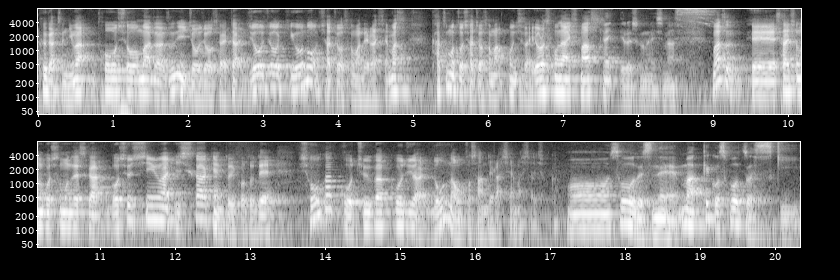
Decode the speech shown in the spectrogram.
9月には東証マザーズに上場された上場企業の社長様でいらっしゃいます勝本社長様本日はよろしくお願いします。はいよろしくお願いします。まず、えー、最初のご質問ですがご出身は石川県ということで小学校中学校時代どんなお子さんでいらっしゃいましたでしょうか？あそうですね。まあ結構スポーツは好き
